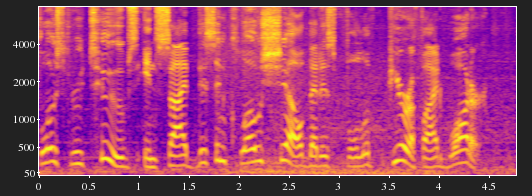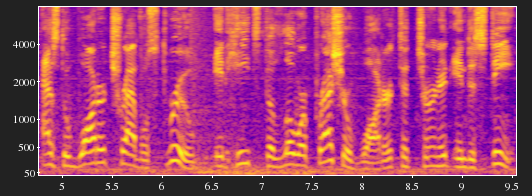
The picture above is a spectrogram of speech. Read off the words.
flows through tubes inside this enclosed shell that is full of purified water. As the water travels through, it heats the lower pressure water to turn it into steam.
